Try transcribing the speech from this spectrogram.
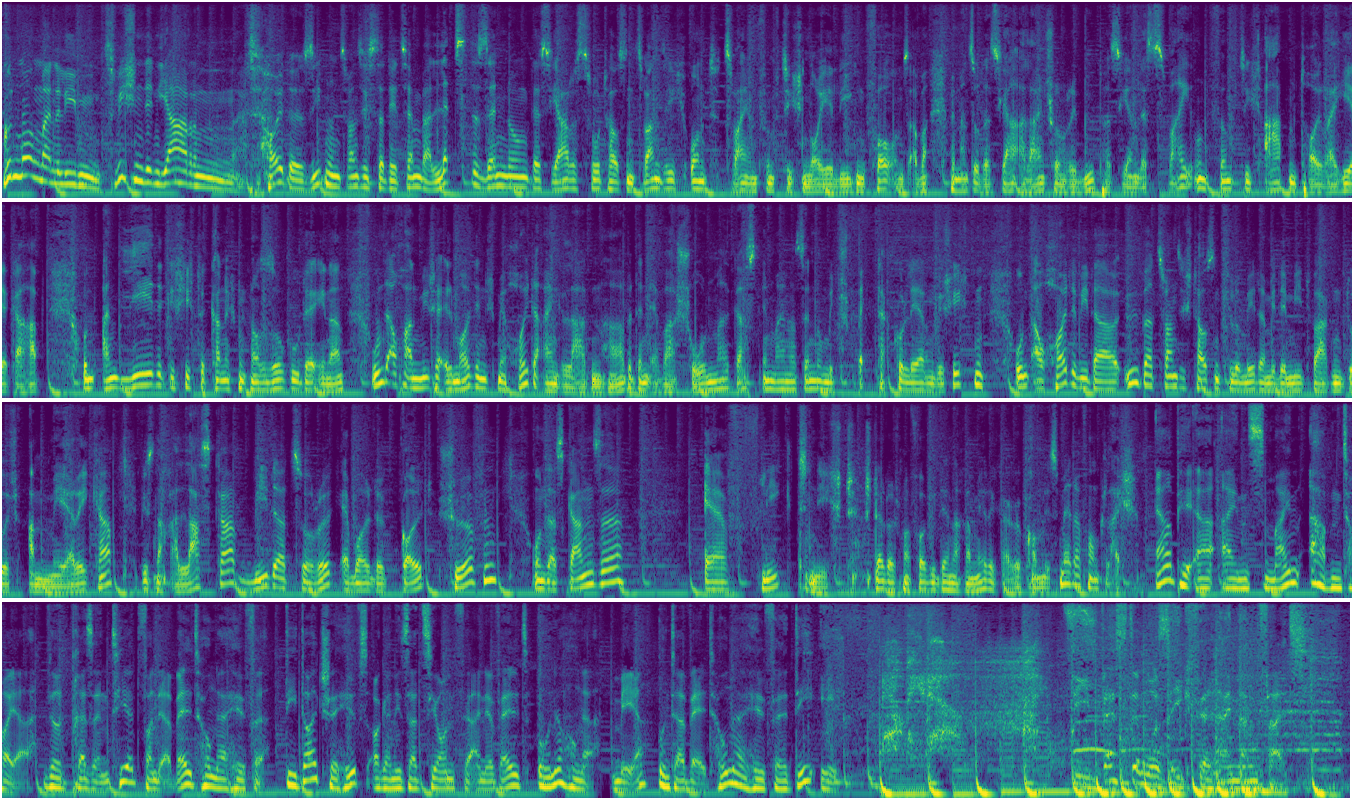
Guten Morgen, meine Lieben. Zwischen den Jahren, heute 27. Dezember, letzte Sendung des Jahres 2020 und 52 neue liegen vor uns. Aber wenn man so das Jahr allein schon Revue passieren lässt, 52 Abenteurer hier gehabt. Und an jede Geschichte kann ich mich noch so gut erinnern. Und auch an Michael Moll, den ich mir heute eingeladen habe, denn er war schon mal Gast in meiner Sendung mit spektakulären Geschichten. Und auch heute wieder über 20.000 Kilometer mit dem Mietwagen durch Amerika bis nach Alaska, wieder zurück. Er wollte Gold schürfen und das Ganze er fliegt nicht. Stellt euch mal vor, wie der nach Amerika gekommen ist. Mehr davon gleich. RPR 1 Mein Abenteuer wird präsentiert von der Welthungerhilfe, die deutsche Hilfsorganisation für eine Welt ohne Hunger. Mehr unter welthungerhilfe.de. Die beste Musik für Rheinland-Pfalz.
